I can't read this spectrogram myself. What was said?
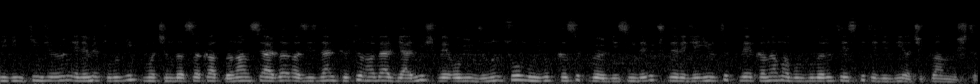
Ligi ikinci ön eleme turu ilk maçında sakatlanan Serdar Aziz'den kötü haber gelmiş ve oyuncunun sol uyluk kasık bölgesinde 3 derece yırtık ve kanama bulguları tespit edildiği açıklanmıştı.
